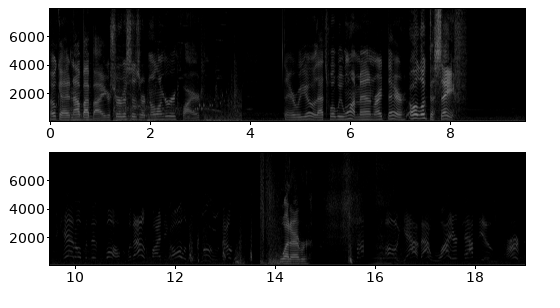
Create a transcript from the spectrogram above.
Okay, now bye-bye. Your services are no longer required. There we go. That's what we want, man, right there. Oh, look, the safe. You can't open this vault without finding all of the clues out. Whatever. Oh yeah, that wiretap is perfect.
